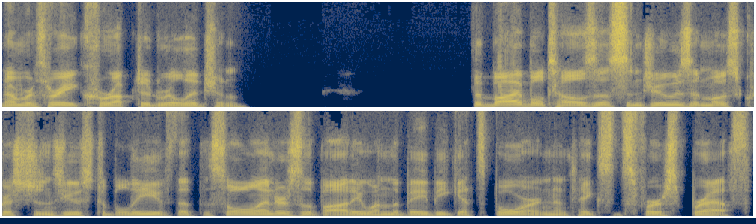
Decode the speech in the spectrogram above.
Number three, corrupted religion. The Bible tells us, and Jews and most Christians used to believe, that the soul enters the body when the baby gets born and takes its first breath.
